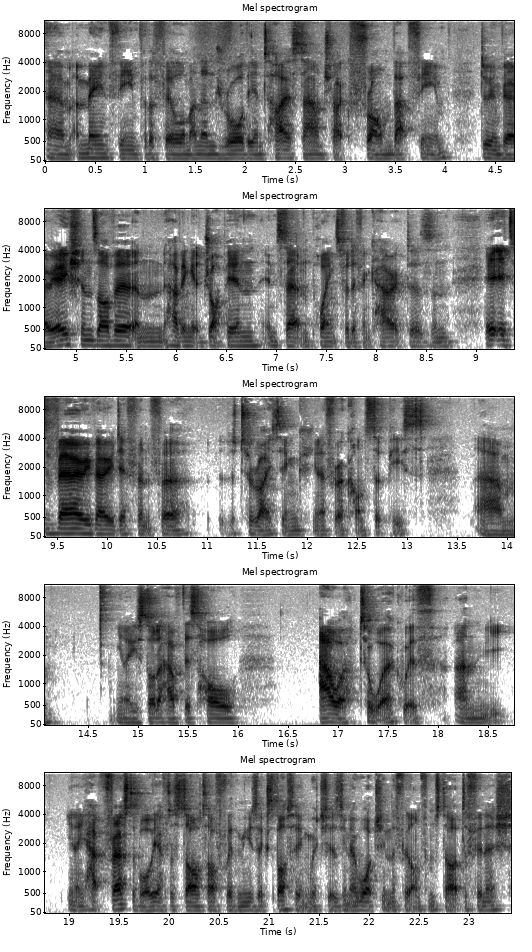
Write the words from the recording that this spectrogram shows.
um, a main theme for the film, and then draw the entire soundtrack from that theme, doing variations of it and having it drop in in certain points for different characters. And it, it's very very different for to writing. You know, for a concert piece. Um, you know, you sort of have this whole hour to work with, and y- you know, you have first of all you have to start off with music spotting, which is you know watching the film from start to finish,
